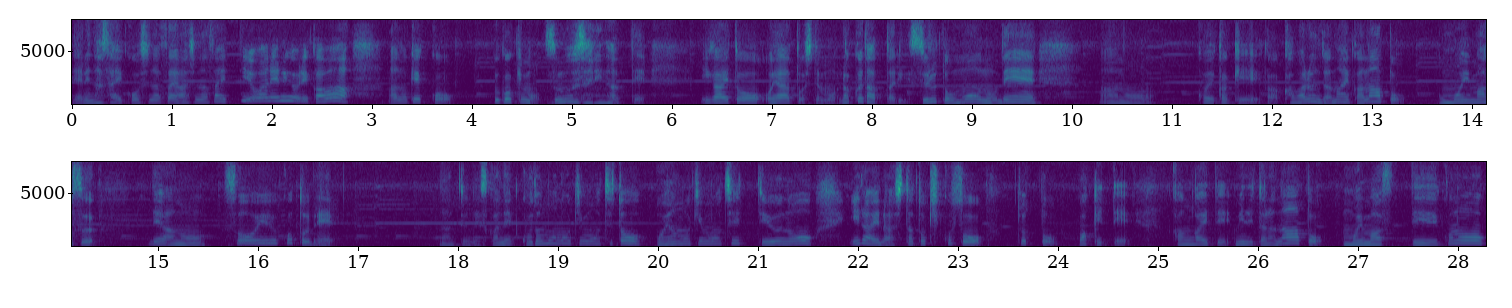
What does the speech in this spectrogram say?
やりなさいこうしなさいああしなさいって言われるよりかはあの結構動きもスムーズになって意外と親としても楽だったりすると思うのであの声かけが変わるんじゃないかなと思います。であのそういうことで何て言うんですかね子どもの気持ちと親の気持ちっていうのをイライラした時こそちょっと分けて考えてみれたらなと思います。でこの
